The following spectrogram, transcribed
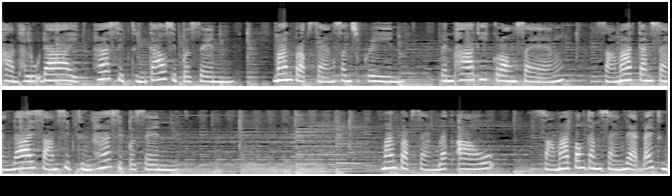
ผ่านทะลุได้ 50-90%ม่านปรับแสงซันสกรีนเป็นผ้าที่กรองแสง สามารถกันแสงได้ 30-50%ม่านปรับแสง Blackout สามารถป้องกันแสงแดดได้ถึง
